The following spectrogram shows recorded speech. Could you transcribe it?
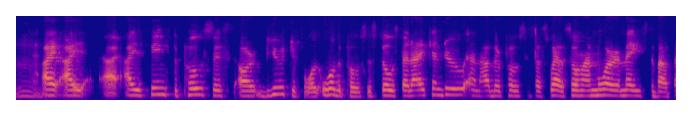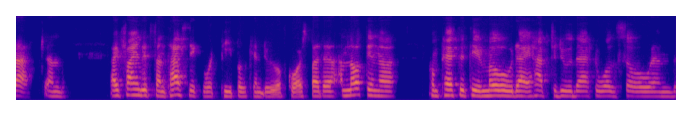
Mm. I, I I think the poses are beautiful, all the poses, those that I can do and other poses as well. So I'm more amazed about that. And I find it fantastic what people can do, of course, but uh, I'm not in a competitive mode. I have to do that also and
